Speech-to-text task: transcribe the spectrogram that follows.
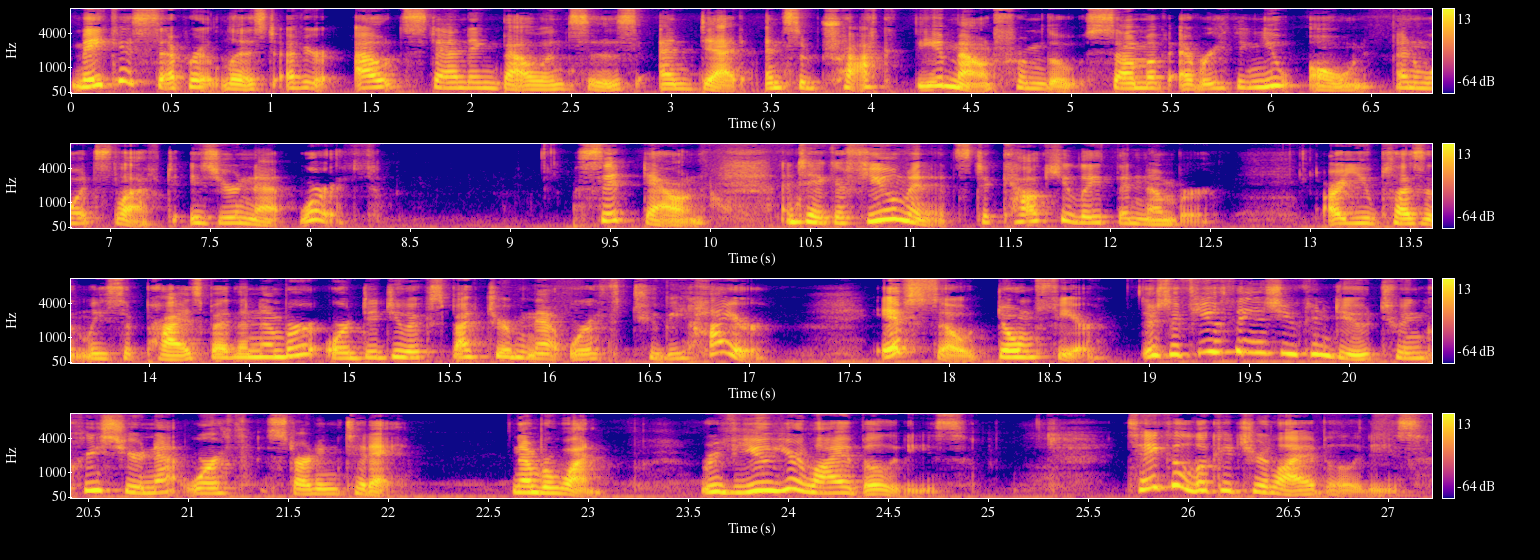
Make a separate list of your outstanding balances and debt and subtract the amount from the sum of everything you own, and what's left is your net worth. Sit down and take a few minutes to calculate the number. Are you pleasantly surprised by the number, or did you expect your net worth to be higher? If so, don't fear. There's a few things you can do to increase your net worth starting today. Number one, review your liabilities. Take a look at your liabilities.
